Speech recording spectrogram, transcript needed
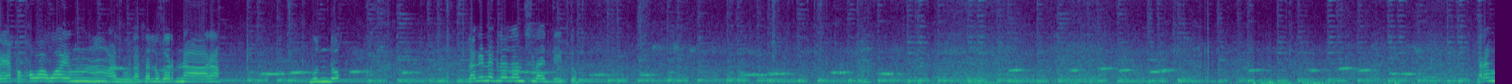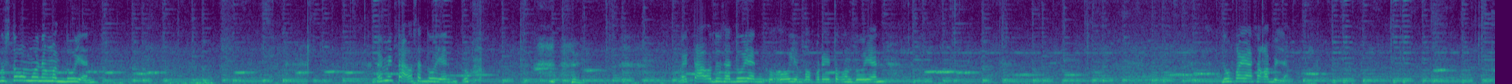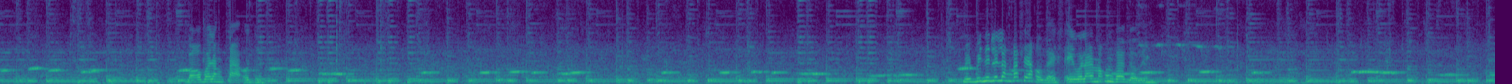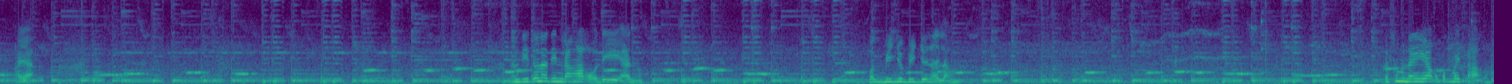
Kaya kakawawa yung ano, nasa lugar na bundok. Lagi nagla-landslide dito. Parang gusto ko munang magduyan. Ay, may tao sa duyan ko. may tao doon sa duyan ko. Oh, yung paborito kong duyan. Doon kaya sa kabila. Baka walang tao doon. May binili lang kasi ako guys. Eh wala naman akong gagawin. Kaya Nandito na din lang ako, di ano. Pag video-video na lang. Kasi nahiya ako pag may tao.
